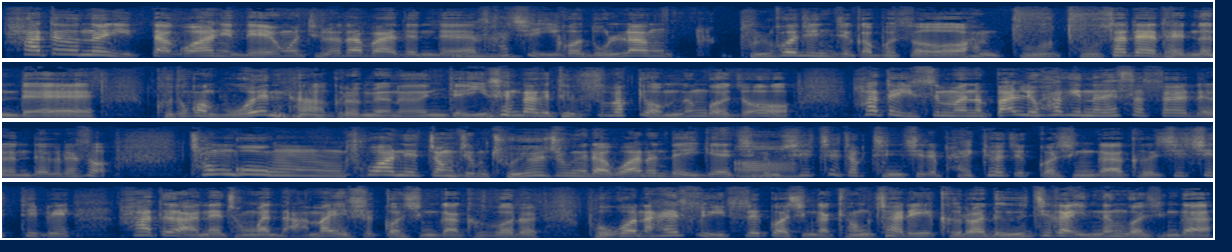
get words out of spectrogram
하드는 있다고 하니 내용을 들여다봐야 되는데 음. 사실 이거 논란 불거진 지가 벌써 한 두 두 세대 됐는데 그동안 뭐 했나 그러면은 이제 이 생각이 들 수밖에 없는 거죠. 하드 있으면은 빨리 확인을 했었어야 되는데 그래서 천공 소환 일정 지금 조율 중이라고 하는데 이게 지금 어. 실체적 진실이 밝혀질 것인가 그 CCTV 하드 안에 정말 남아 있을 것인가 그거를 보거나 할 수 있을 것인가 경찰이 그런 의지가 있는 것인가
